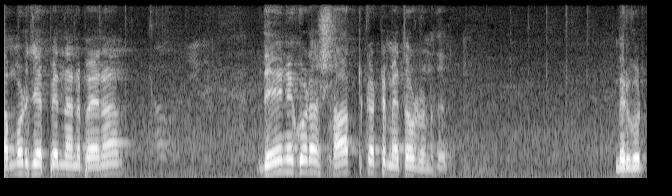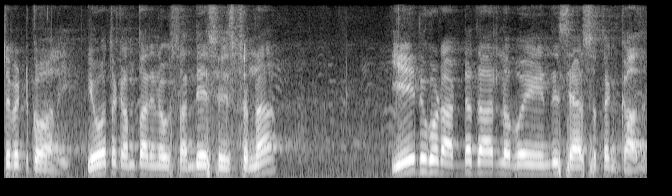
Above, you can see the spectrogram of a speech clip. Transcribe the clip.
తమ్ముడు చెప్పిన దానిపైన. దేనికి కూడా షార్ట్ కట్ మెథడ్ ఉండదు. మీరు గుర్తుపెట్టుకోవాలి. యువతకంతా నేను ఒక సందేశం ఇస్తున్నా. ఏది కూడా అడ్డదారిలో పోయింది శాశ్వతం కాదు.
